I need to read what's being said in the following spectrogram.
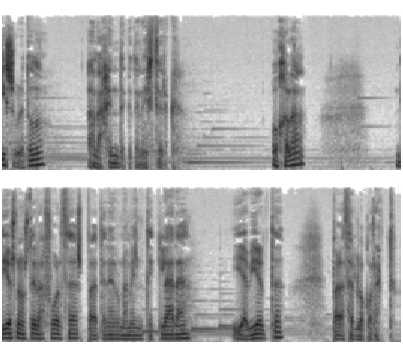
Y sobre todo, a la gente que tenéis cerca. Ojalá Dios nos dé las fuerzas para tener una mente clara y abierta para hacer lo correcto.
